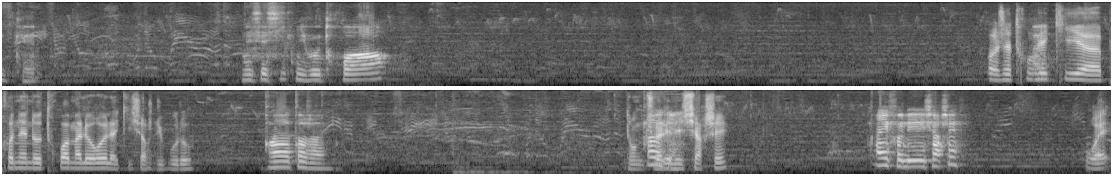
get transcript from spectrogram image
Ok. Nécessite niveau 3. Oh, j'ai trouvé qui euh, prenait nos trois malheureux là qui cherchent du boulot. Ah, attends, j'arrive. Donc je Ah, vais ok. aller les chercher. Ah, il faut aller les chercher? Ouais.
